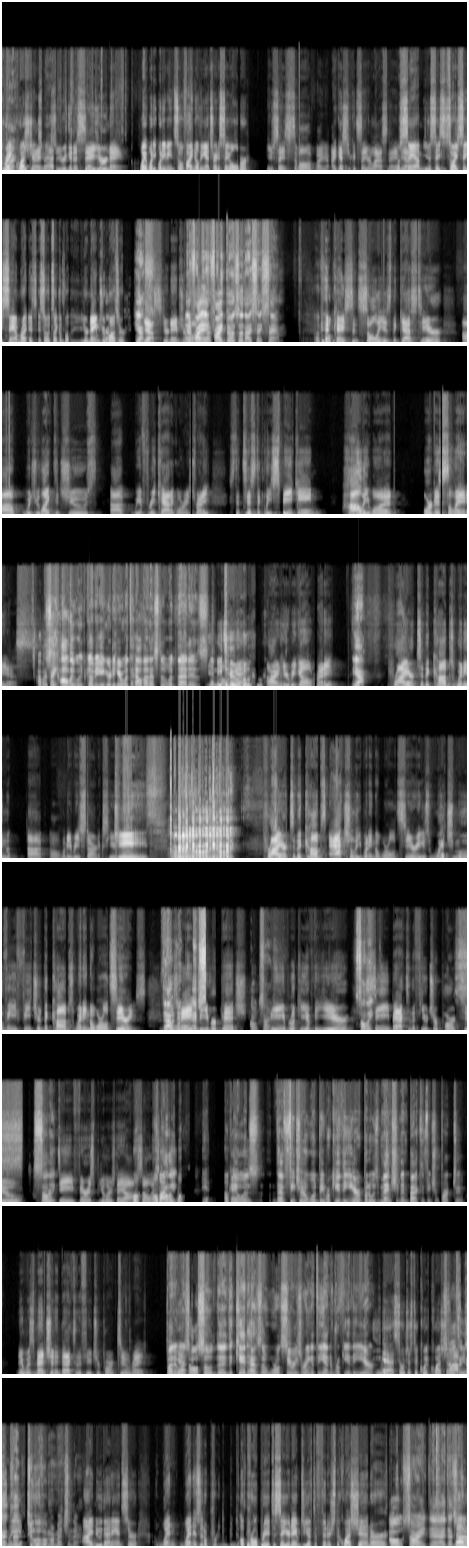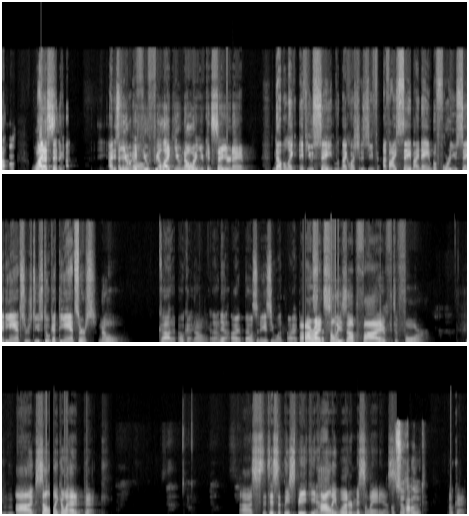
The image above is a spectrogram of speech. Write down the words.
Great Right. questions, Okay, Matt. so you're going to say your name. Wait, what do, what do you mean? So if I know the answer, I just say Olbur You say well, I, I guess you could say your last name or yeah. Sam? You just say so. I say Sam, right? It's, so it's like a your name's your Yeah. buzzer. Yes. Yes, your name's your. And if. I and if I does it, I say Sam. Okay. okay, since Sully is the guest here, uh, would you like to choose? Uh, we have three categories. Ready? Statistically speaking, Hollywood, or miscellaneous. I would say Hollywood. Gotta be eager to hear what the hell that has to what that is. Yeah, me Okay. too. All right, here we go. Ready? Yeah. Prior to the Cubs winning, uh, oh, let me restart. Excuse me. Jeez. Prior to the Cubs actually winning the World Series, which movie featured the Cubs winning the World Series? That Was would, it A, if- Fever Pitch, Oh, sorry. B, Rookie of the Year, Sully. C, Back to the Future Part 2, Sully. Or D. Ferris Bueller's Day Off. Well, Sully. hold on. Sully. Well, yeah, okay. It was that feature would be Rookie of the Year, but it was mentioned in Back to the Future Part Two. It was mentioned in Back to the Future Part Two, right? But it Yeah. was also the the kid has the World Series ring at the end of Rookie of the Year. yeah. So just a quick question. So I think that, Obviously, that two of them are mentioned there. I knew that answer. When when is it appro- appropriate to say your name? Do you have to finish the question or? Oh, sorry, Uh, that's No, no. Well, I that's just did. I just you. didn't know. If you feel like you know it, you could say your name. No, but like if you say my question is, you if I say my name before you say the answers, do you still get the answers? No, Got it. Okay. no. Uh, yeah. All right. That was an easy one. All right. All That's- right. that's- Sully's up five to 4 Mhm. Uh, Sully, go ahead and pick. Uh, statistically speaking, Hollywood or miscellaneous? Let's do Hollywood. Okay.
